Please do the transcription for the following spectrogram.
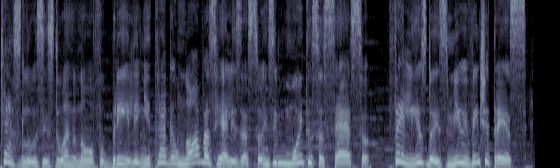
Que as luzes do ano novo brilhem e tragam novas realizações e muito sucesso. Feliz 2023!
